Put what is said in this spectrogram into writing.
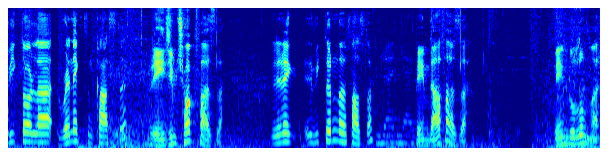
Victor'la Renekton kastı. Range'im çok fazla. Renek Victor'un da fazla. Benim daha fazla. Benim Lulum var.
